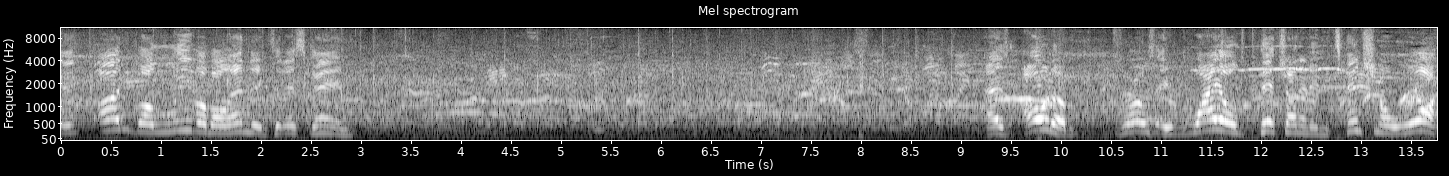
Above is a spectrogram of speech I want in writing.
An unbelievable ending to this game. As Odom throws a wild pitch on an intentional walk.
